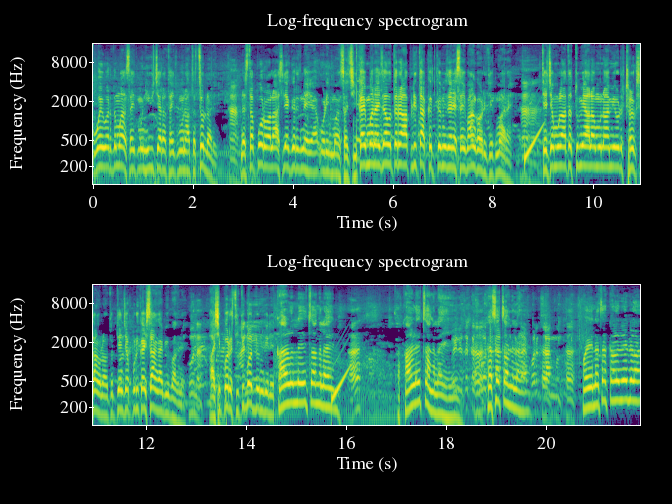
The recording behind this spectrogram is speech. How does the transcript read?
वयवर्ध माणसं आहेत म्हणून ही विचारात आहेत म्हणून आता चालणार हा. नसता पोरवाला असल्या गरज नाही या वडील माणसाची. काय म्हणायचं जावं तर आपली ताकद कमी झाली साहेब अंगावर येते माराय. त्याच्यामुळे आता तुम्ही आला म्हणून आम्ही एवढं ठळक सांगलो होतो त्यांच्या पुढे काही सांगा विभाग हो नाही. ना. अशी परिस्थिती बदलून गेली. काळ लय चांगला आहे. हा? काळ लय चांगला आहे. कसं चांगला आहे? पहिल्याचा काळ वेगळा.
